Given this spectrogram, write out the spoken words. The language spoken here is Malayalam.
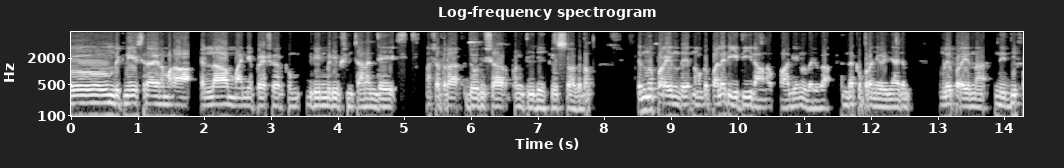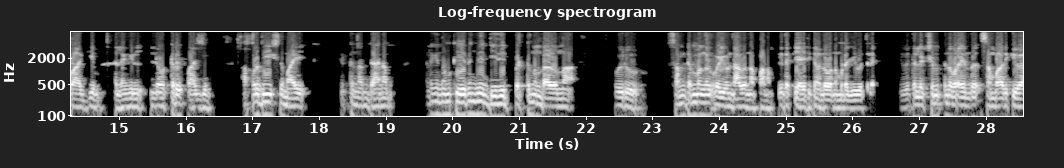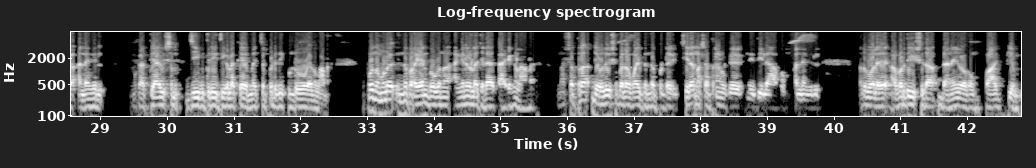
ഓം വിഘ്നേശ്വരായ നമഃ. എല്ലാ മാന്യ പ്രേക്ഷകർക്കും ഗ്രീൻ മെഡിവിഷൻ ചാനലിന്റെ നക്ഷത്ര ജ്യോതിഷ പങ്ക്തിയിലേക്ക് സ്വാഗതം. എന്ന് പറയുന്നത് നമുക്ക് പല രീതിയിലാണ് ഭാഗ്യങ്ങൾ വരിക. എന്തൊക്കെ പറഞ്ഞു കഴിഞ്ഞാലും നമ്മളീ പറയുന്ന നിധി ഭാഗ്യം അല്ലെങ്കിൽ ലോട്ടറി ഭാഗ്യം അപ്രതീക്ഷിതമായി കിട്ടുന്ന ധനം അല്ലെങ്കിൽ നമുക്ക് ഏതെങ്കിലും രീതിയിൽ പെട്ടെന്നുണ്ടാകുന്ന ഒരു സംരംഭങ്ങൾ വഴി ഉണ്ടാകുന്ന പണം ഇതൊക്കെ ആയിരിക്കണമല്ലോ നമ്മുടെ ജീവിതത്തിലെ. ജീവിതത്തിലെ ലക്ഷ്യം എന്ന് പറയുന്നത് സമ്പാദിക്കുക അല്ലെങ്കിൽ നമുക്ക് അത്യാവശ്യം ജീവിത രീതികളൊക്കെ മെച്ചപ്പെടുത്തി കൊണ്ടുപോകുക എന്നുള്ളതാണ്. അപ്പോൾ നമ്മൾ ഇന്ന് പറയാൻ പോകുന്ന അങ്ങനെയുള്ള ചില കാര്യങ്ങളാണ്. നക്ഷത്ര ജ്യോതിഷ ഫലവുമായി ബന്ധപ്പെട്ട് ചില നക്ഷത്രങ്ങൾക്ക് നിധി ലാഭം അല്ലെങ്കിൽ അതുപോലെ അപ്രതീക്ഷിത ധനയോഗം ഭാഗ്യം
